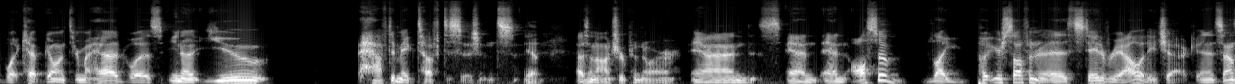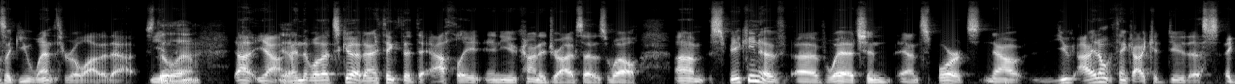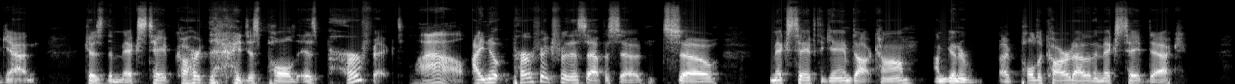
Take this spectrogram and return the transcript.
what kept going through my head was, you know, you have to make tough decisions Yep. as an entrepreneur and and and also like put yourself in a state of reality check and it sounds like you went through a lot of that You- Still am. uh, yeah, Yeah. and well, that's good. And I think that the athlete in you kind of drives that as well. Um, speaking of of which, and and sports, now you, I don't think I could do this again because the mixtape card that I just pulled is perfect. Wow. I know perfect for this episode. So mixtapethegame.com. I'm gonna I pulled a card out of the mixtape deck.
